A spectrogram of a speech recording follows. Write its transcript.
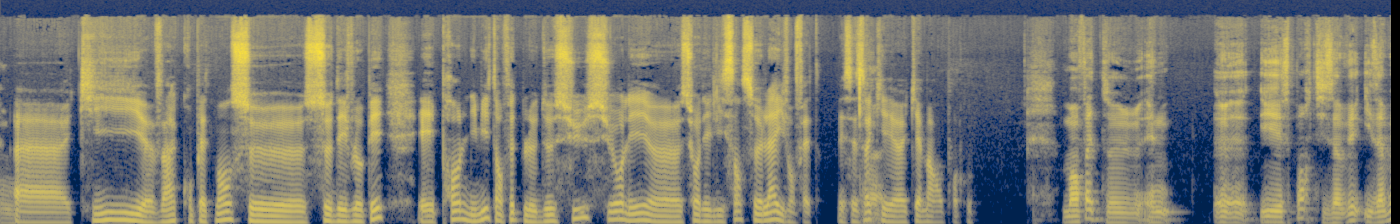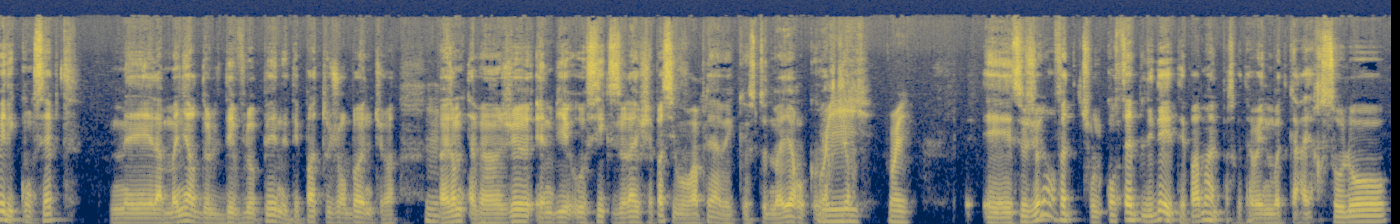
mmh. qui va complètement se, se développer et prendre limite en fait le dessus sur les sur les licences live en fait. Et c'est ça qui est qui est marrant pour le coup. Mais en fait, euh, eSport, ils avaient, ils avaient des concepts, mais la manière de le développer n'était pas toujours bonne, tu vois. Hmm. Par exemple, tu avais un jeu NBA 06 The Live, je sais pas si vous vous rappelez, avec Stoudemire en couverture. Oui, oui. Et ce jeu-là, en fait, sur le concept, l'idée était pas mal, parce que tu avais une mode carrière solo,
